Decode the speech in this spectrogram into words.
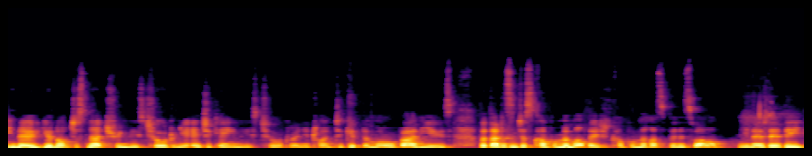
you know you're not just nurturing these children you're educating these children you're trying to give them moral values. But that doesn't just come from the mother it should come from the husband as well. You know the the,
